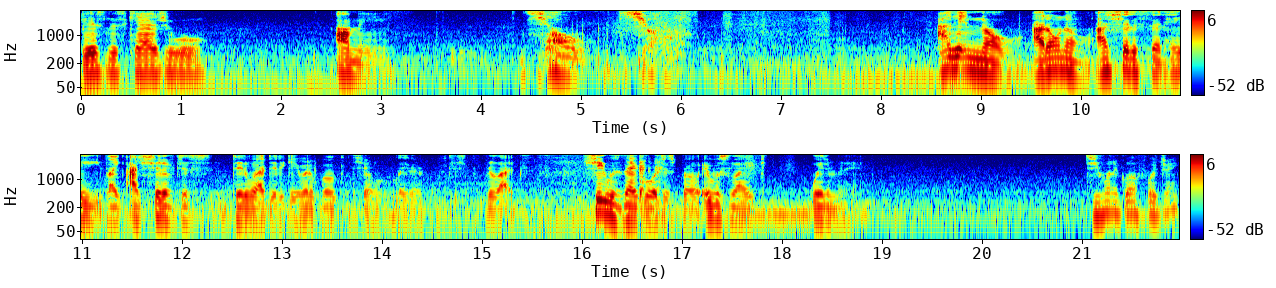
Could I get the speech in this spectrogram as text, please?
business casual. I mean, yo, yo. I didn't know. I don't know. I should have said, hey, like I should have just did what I did to get rid of book and chill later. Just relax. She was that gorgeous, bro. It was like, wait a minute. Do you want to go out for a drink?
